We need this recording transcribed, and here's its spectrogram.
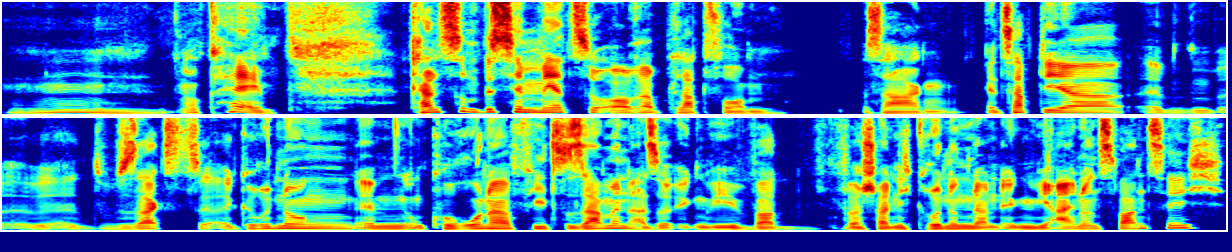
Hm, okay. Kannst du ein bisschen mehr zu eurer Plattform sagen? Jetzt habt ihr ja, ähm, äh, du sagst äh, Gründung ähm, und Corona viel zusammen, also irgendwie war wahrscheinlich Gründung dann irgendwie 21.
